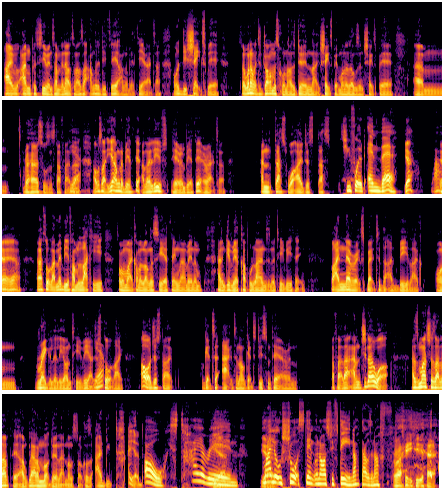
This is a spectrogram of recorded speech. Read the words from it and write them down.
I I'm pursuing something else, and I was like, I'm going to do theater. I'm going to be a theater actor. I want to do Shakespeare. So when I went to drama school and I was doing like Shakespeare monologues and Shakespeare um, rehearsals and stuff like Yeah. that, I was like, yeah, I'm going to be a theater. I'm going to leave here and be a theater actor. And that's what I just that's So you thought it would end there. yeah. Wow. Yeah, yeah. And I thought like maybe if I'm lucky, someone might come along and see a thing that I'm in and, and give me a couple lines in a TV thing. But I never expected that I'd be like on regularly on TV. I just Yep. thought like, oh, I'll just like I'll get to act and I'll get to do some theatre and stuff like that. And do you know what? As much as I love theatre, I'm glad I'm not doing that nonstop because I'd be tired. Oh, it's tiring. My Yeah. little short stint when I was 15, uh, that was enough. Right? Yeah.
